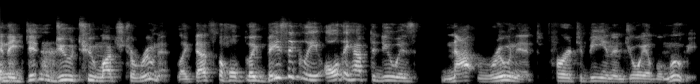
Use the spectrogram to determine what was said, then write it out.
And they didn't do too much to ruin it. Like that's the whole like basically all they have to do is not ruin it for it to be an enjoyable movie.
